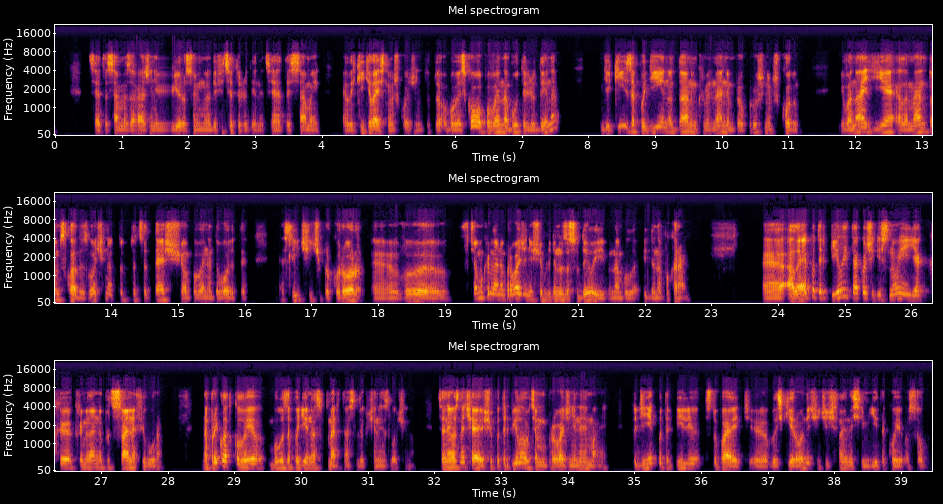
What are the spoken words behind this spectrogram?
це те саме зараження вірусом імунодефіциту людини, це те саме легкі тілесні ушкодження. Тобто обов'язково повинна бути людина, якій заподіяно даним кримінальним правопорушенням шкоду. І вона є елементом складу злочину, тобто це те, що повинен доводити слідчий чи прокурор е, в в цьому кримінальному провадженні, щоб людину засудили і вона була піддана покаранню. Е, але потерпілий також існує як кримінально-процесуальна фігура. Наприклад, коли було заподіяно смерть наслідок вчинення злочину. Це не означає, що потерпілого в цьому провадженні немає. Тоді як потерпілі вступають е, близькі родичі чи члени сім'ї такої особи.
